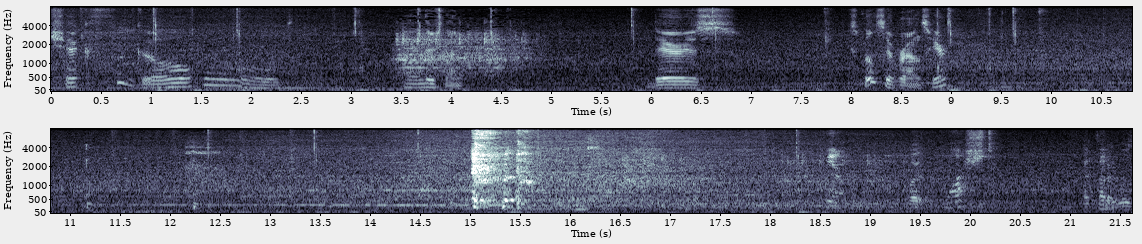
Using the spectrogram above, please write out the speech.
Check for gold. And there's none. There's explosive rounds here. Yeah. What? Washed I thought it was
